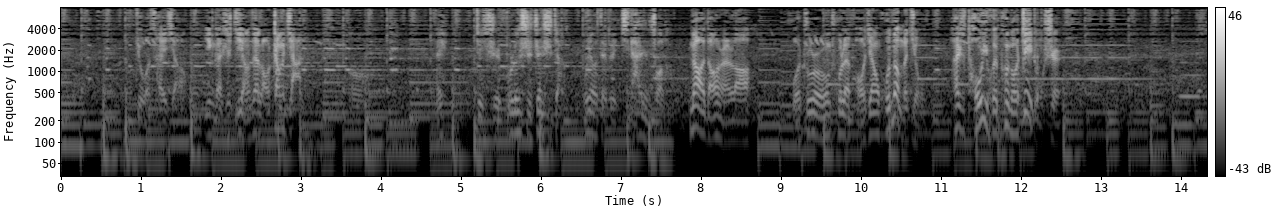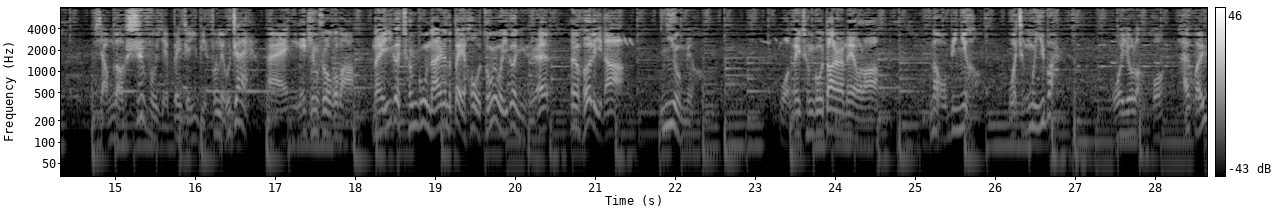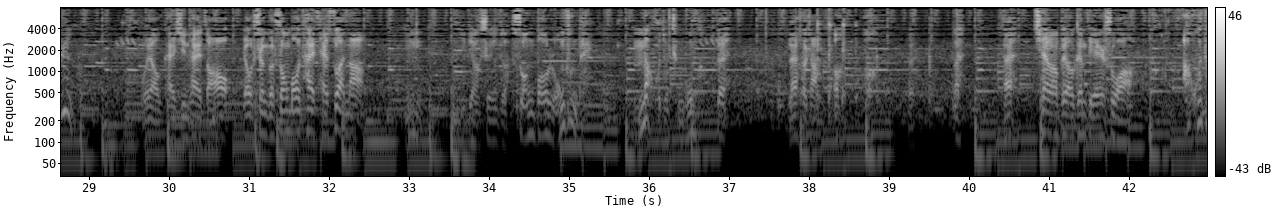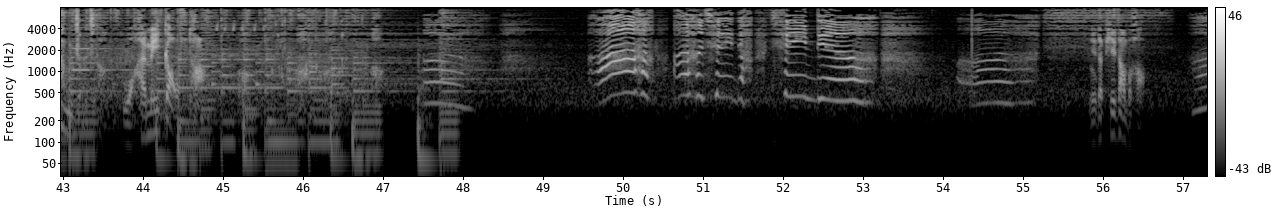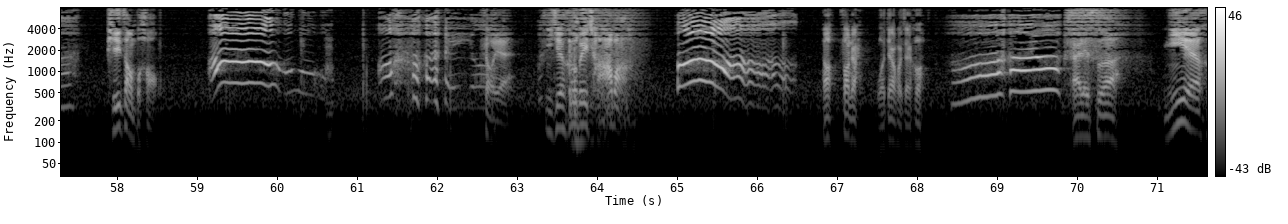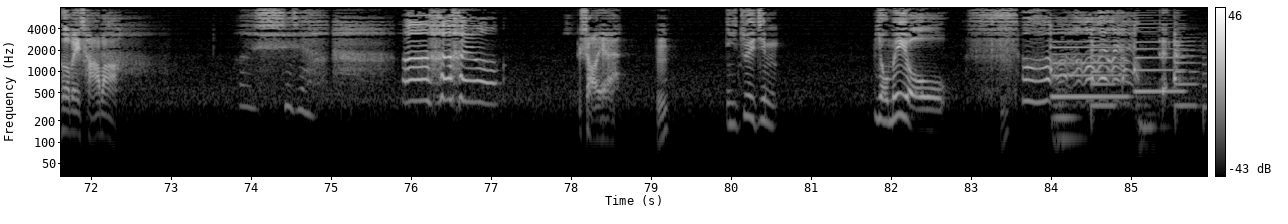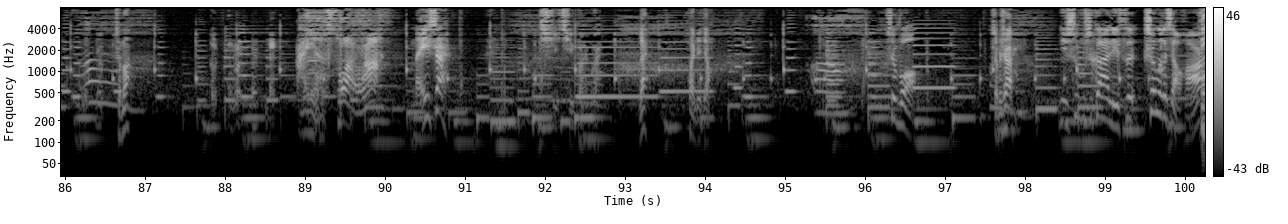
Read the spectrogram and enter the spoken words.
据我猜想，应该是寄养在老张家的。哦，哎，这事不论是真是假，不要再对其他人说了。那当然了，我朱若龙出来跑江湖那么久，还是头一回碰到这种事。想不到师傅也背着一笔风流债啊！哎，你没听说过吗？每一个成功男人的背后总有一个女人，很合理的。你有没有？我没成功，当然没有了。那我比你好，我成功一半，我有老婆，还怀孕了。不要开心太早，要生个双胞胎才算呢。嗯，你定要生一个双胞龙凤胎，那我就成功了。对，来喝茶。哦，好，来，哎，千万不要跟别人说啊！阿欢他们知不知道？我还没告诉他。啊啊！轻一点，轻一点啊！啊你的脾脏不好，啊脾脏不好。啊！哎呦！少爷，你先喝杯茶吧。啊啊，放这儿，我待会儿再喝。啊！哎爱丽丝，你也喝杯茶吧。呦！谢谢。啊！哎呦！少爷，嗯，你最近有没有？啊！什么？哎呀，算了，没事儿。奇奇怪怪。来，换这觉。啊！师傅，什么事儿？你是不是跟爱丽丝生了个小孩儿？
